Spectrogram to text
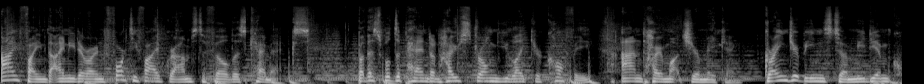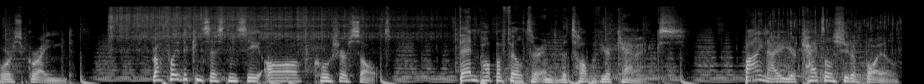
I find that I need around 45 grams to fill this Chemex, but this will depend on how strong you like your coffee and how much you're making. Grind your beans to a medium coarse grind, roughly the consistency of kosher salt. Then pop a filter into the top of your Chemex. By now your kettle should have boiled,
